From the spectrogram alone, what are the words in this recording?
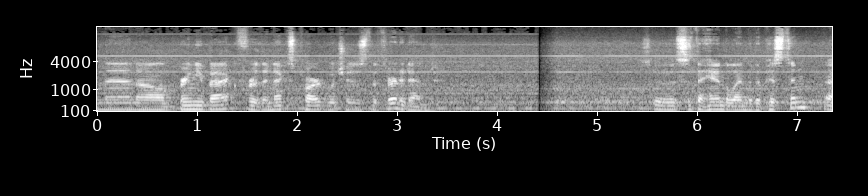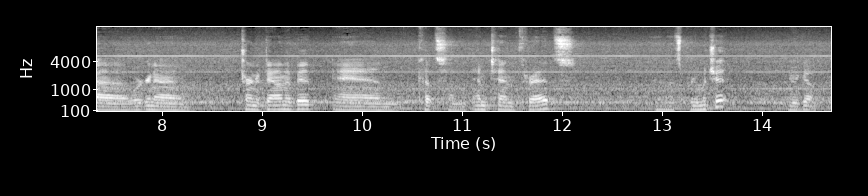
And then I'll bring you back for the next part which is the threaded end. So this is the handle end of the piston. Uh, we're going to turn it down a bit and cut some M10 threads and that's pretty much it. Here we go.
